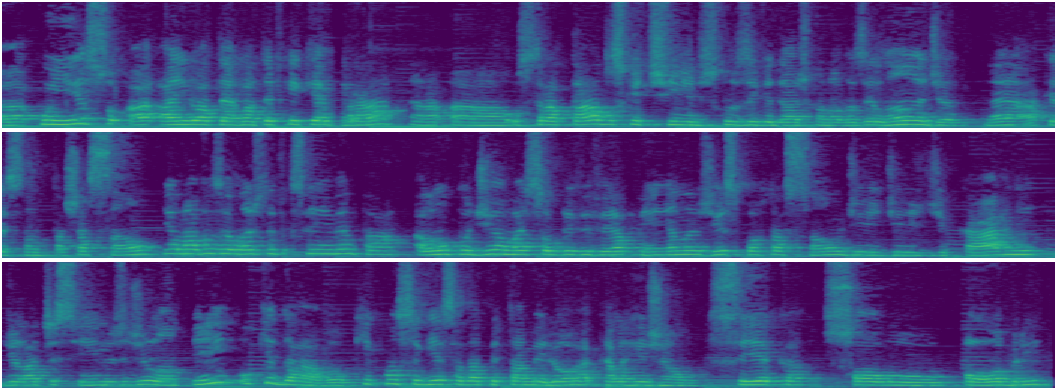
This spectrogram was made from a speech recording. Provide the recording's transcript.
Ah, com isso, a, a Inglaterra teve que quebrar a, a, os tratados que tinha de exclusividade com a Nova Zelândia, né, a questão de taxação, e a Nova Zelândia teve que se reinventar. Ela não podia mais sobreviver apenas de exportação de, de, de carne, de laticínios e de lã. E o que dava, o que conseguia se adaptar melhor àquela região seca, solo pobre,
